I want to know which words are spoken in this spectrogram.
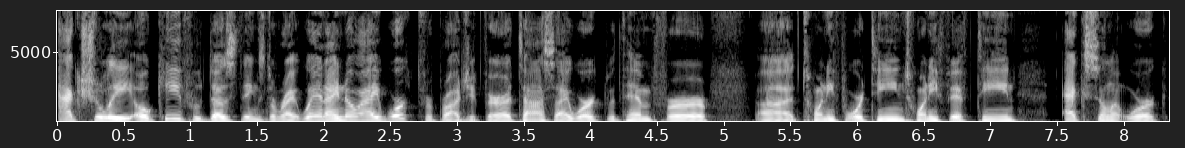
actually O'Keefe, who does things the right way. And I know I worked for Project Veritas. I worked with him for uh, 2014, 2015. Excellent work.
